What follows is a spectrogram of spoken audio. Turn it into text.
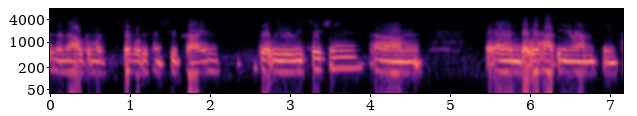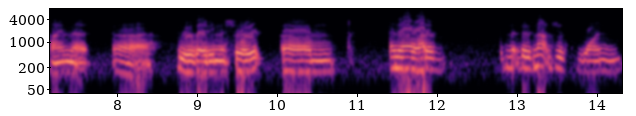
an amalgam of several different true crimes that we were researching um, and that were happening around the same time that uh, we were writing the short. Um, and there are a lot of there's not just one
